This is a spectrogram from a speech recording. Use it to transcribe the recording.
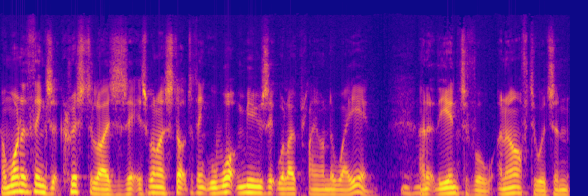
And one of the things that crystallizes it is when I start to think, well, what music will I play on the way in? Mm-hmm. And at the interval and afterwards, and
